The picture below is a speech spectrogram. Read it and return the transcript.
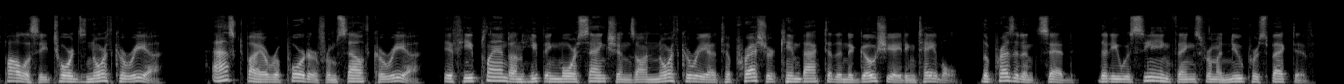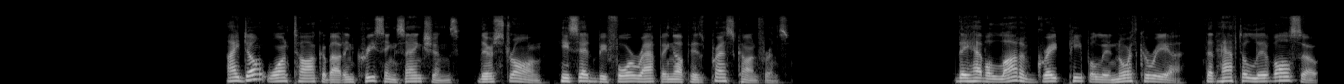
policy towards North Korea. Asked by a reporter from South Korea if he planned on heaping more sanctions on North Korea to pressure Kim back to the negotiating table, the president said that he was seeing things from a new perspective. I don't want talk about increasing sanctions, they're strong, he said before wrapping up his press conference. They have a lot of great people in North Korea that have to live also,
